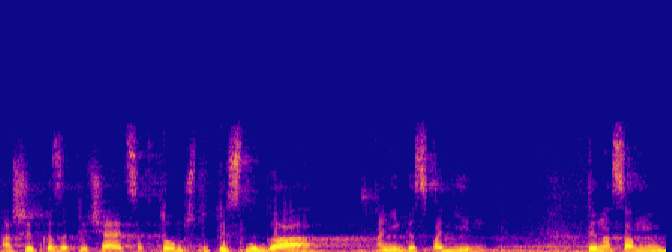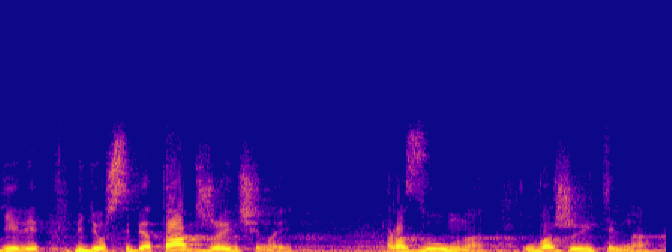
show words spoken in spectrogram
Ошибка заключается в том, что ты слуга, а не господин. Ты на самом деле ведешь себя так с женщиной, разумно, уважительно,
